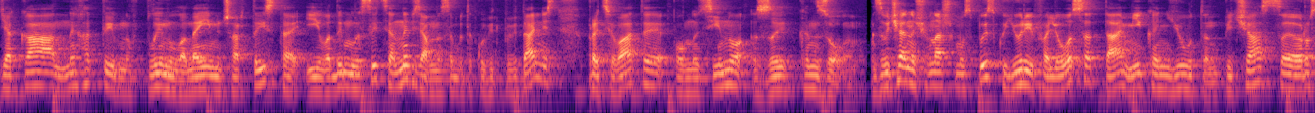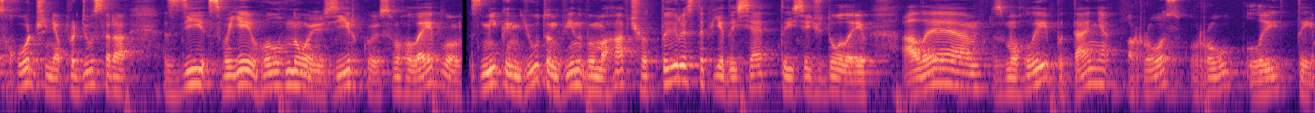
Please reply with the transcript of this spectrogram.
яка негативно вплинула на імідж артиста, і Вадим Лисиця не взяв на себе таку відповідальність працювати повноцінно з Кензовим. Звичайно, що в нашому списку Юрій Фальоса та Міка Ньютон під час розходження продюсера зі своєю головною зіркою свого лейблу з Міки Ньютон він вимагав 450 тисяч доларів, але змогли питання розрулити.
